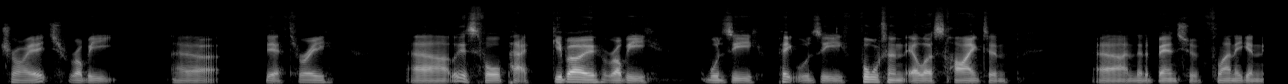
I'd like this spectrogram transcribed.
try each. Robbie, uh, yeah, three. Uh, look at this four pack: Gibbo, Robbie, Woodsy, Pete Woodsy, Fulton, Ellis, Heighington, uh, and then a bench of Flanagan,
